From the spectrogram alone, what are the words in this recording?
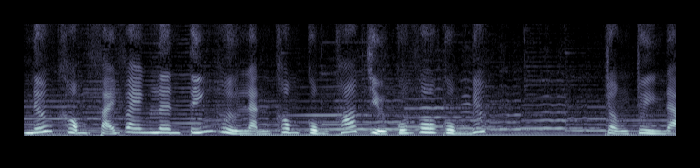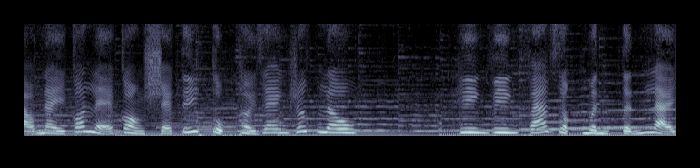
Nếu không phải vang lên tiếng hừ lạnh không cùng khó chịu của vô cùng biết. Trận truyền đạo này có lẽ còn sẽ tiếp tục thời gian rất lâu. Hiên viên phá giật mình tỉnh lại,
